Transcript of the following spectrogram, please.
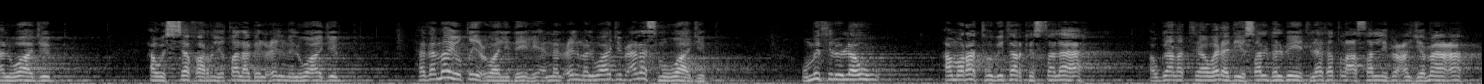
الواجب أو السفر لطلب العلم الواجب. هذا ما يطيع والديه لأن العلم الواجب على اسمه واجب. ومثل لو أمرته بترك الصلاة أو قالت يا ولدي صل بالبيت لا تطلع صلي مع الجماعة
